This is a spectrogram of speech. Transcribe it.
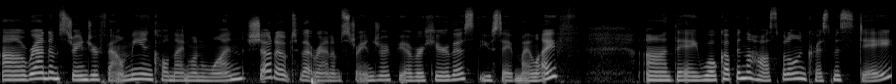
A random stranger found me and called 911. Shout out to that random stranger if you ever hear this. You saved my life. Uh, they woke up in the hospital on Christmas Day,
